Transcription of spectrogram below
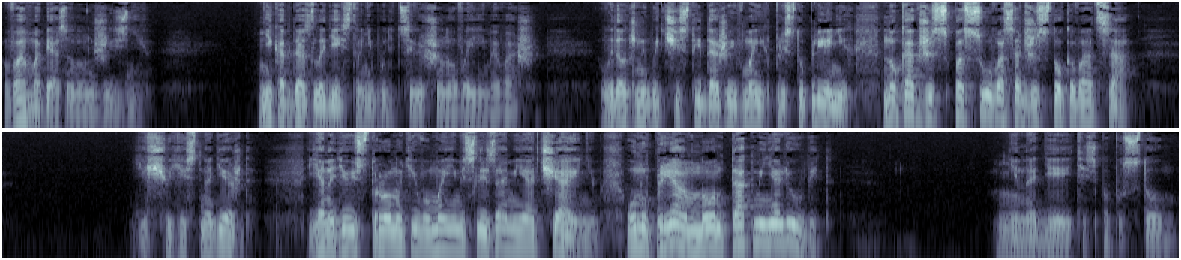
Вам обязан он жизнью. Никогда злодейство не будет совершено во имя ваше. Вы должны быть чисты даже и в моих преступлениях, но как же спасу вас от жестокого отца? Еще есть надежда. Я надеюсь тронуть его моими слезами и отчаянием. Он упрям, но он так меня любит. Не надейтесь по-пустому.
